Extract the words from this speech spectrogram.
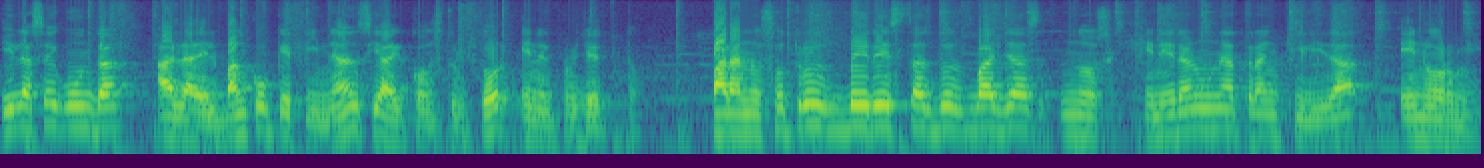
y la segunda a la del banco que financia al constructor en el proyecto. Para nosotros ver estas dos vallas nos generan una tranquilidad enorme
